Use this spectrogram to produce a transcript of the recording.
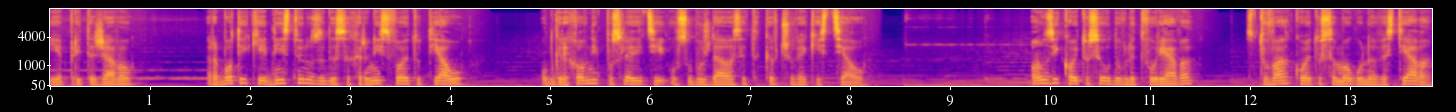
и е притежавал, работейки единствено за да съхрани своето тяло, от греховни последици освобождава се такъв човек изцяло. Онзи, който се удовлетворява с това, което само го навестява,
